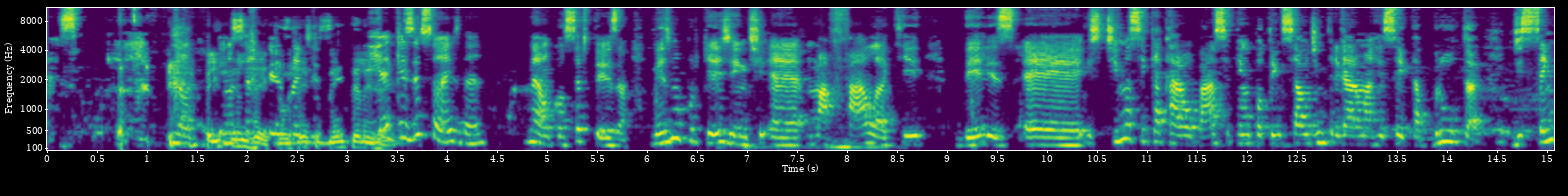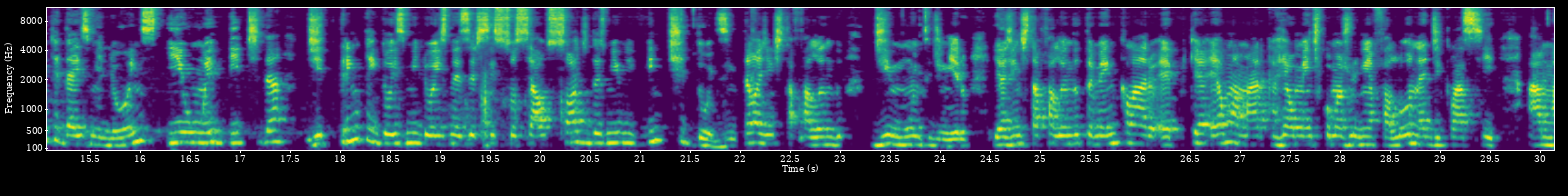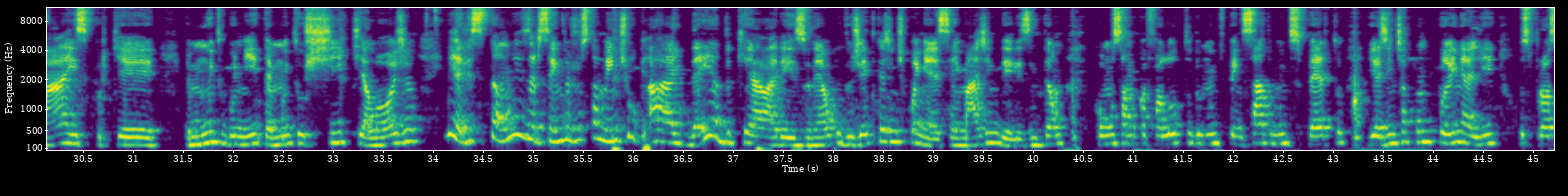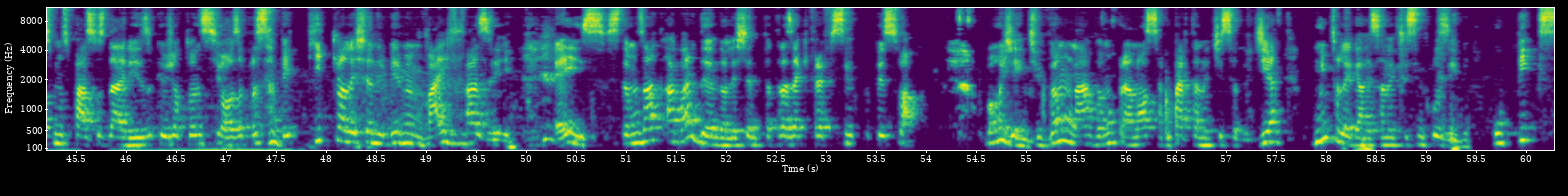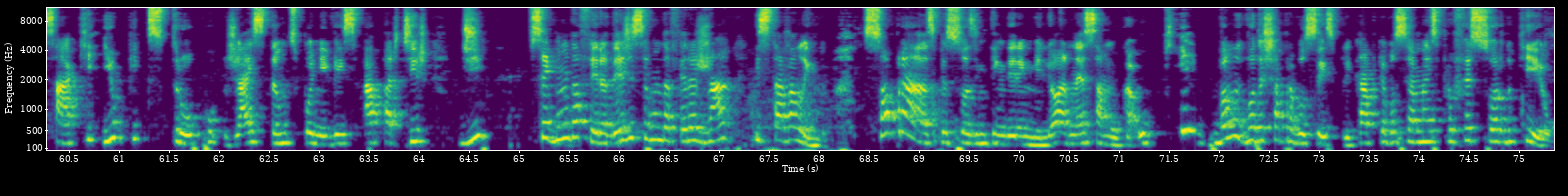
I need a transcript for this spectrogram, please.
Não, bem inteligente, um jeito bem inteligente. E aquisições, né? Não, com certeza. Mesmo porque, gente, é uma fala aqui deles, é, estima-se que a Carol Bassi tem o potencial de entregar uma receita bruta de 110 milhões e um EBITDA de 32 milhões no exercício social só de 2022. Então a gente está falando de muito dinheiro. E a gente está falando também, claro, é porque é uma marca realmente, como a Julinha falou, né, de classe A mais, porque é muito bonita, é muito chique a loja. E eles estão exercendo justamente a ideia do que é a Arezo, né, do jeito que a gente conhece conhece a imagem deles. Então, como o Samuca falou, tudo muito pensado, muito esperto, e a gente acompanha ali os próximos passos da Arezzo, que eu já estou ansiosa para saber o que, que o Alexandre Birman vai fazer. É isso, estamos aguardando, Alexandre, para trazer aqui para F5 para o pessoal. Bom, gente, vamos lá, vamos para a nossa quarta notícia do dia. Muito legal essa notícia, inclusive. O Pix Saque e o Pix Troco já estão disponíveis a partir de segunda-feira, desde segunda-feira já está valendo. Só para as pessoas entenderem melhor, né, Samuca, o que vamos, vou deixar para você explicar, porque você é mais professor do que eu.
